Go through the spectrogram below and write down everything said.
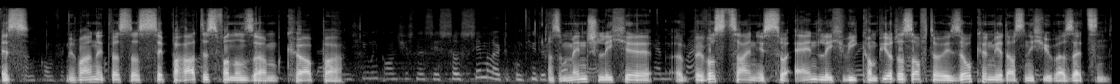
es, wir machen etwas, das separat ist von unserem Körper. Also menschliche äh, Bewusstsein ist so ähnlich wie Computersoftware. Wieso können wir das nicht übersetzen?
